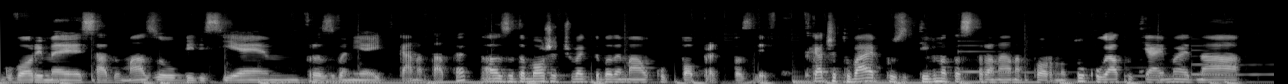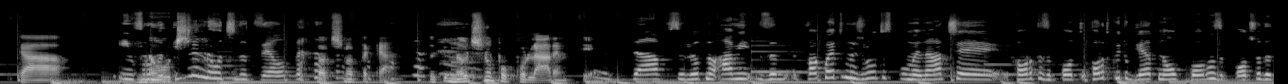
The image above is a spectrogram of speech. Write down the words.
говориме садомазо, BDCM, връзвания и така нататък, за да може човек да бъде малко по-предпазлив. Така че това е позитивната страна на порното, когато тя има една така Информативна Науч... научна цел. Да. Точно така. Научно-популярен филм. Да, абсолютно. Ами, за това, което между другото спомена, че хората, започ... хората които гледат много порно, започват да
